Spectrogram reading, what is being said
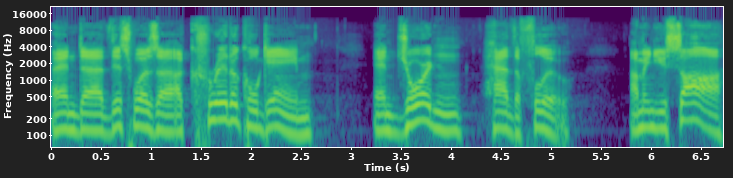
and uh, this was a, a critical game, and Jordan had the flu. I mean, you saw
